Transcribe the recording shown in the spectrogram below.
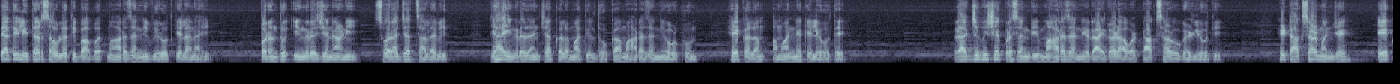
त्यातील इतर सवलतीबाबत महाराजांनी विरोध केला नाही परंतु इंग्रजी नाणी स्वराज्यात चालावीत ह्या इंग्रजांच्या कलमातील धोका महाराजांनी ओळखून हे कलम अमान्य केले होते. राज्याभिषेक प्रसंगी महाराजांनी रायगडावर टाकसाळ उघडली होती. ही टाकसाळ म्हणजे एक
